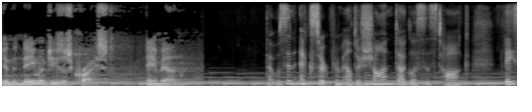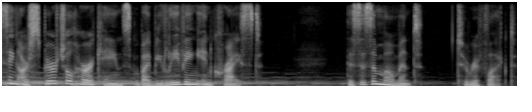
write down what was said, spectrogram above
In the name of Jesus Christ, amen. That was an excerpt from Elder Sean Douglas's talk, Facing Our Spiritual Hurricanes by Believing in Christ. This is a moment to reflect.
